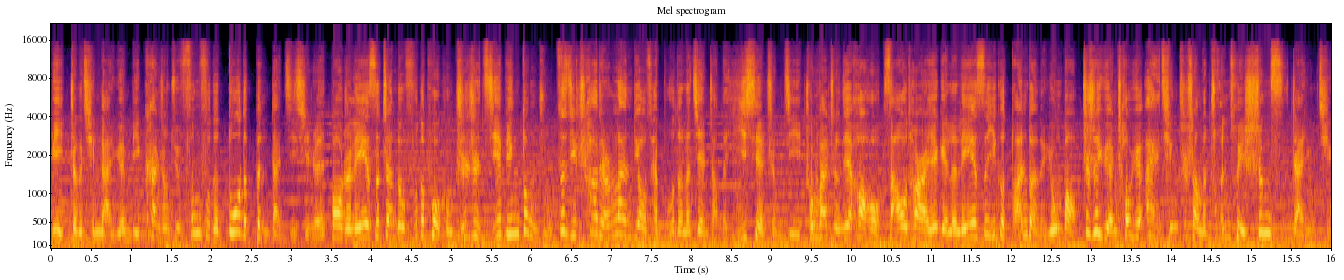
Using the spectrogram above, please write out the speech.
臂。这个情感远比看上去丰富的多的笨蛋机器人，抱着雷耶斯战斗服的破口，直至结冰冻住，自己差点烂掉，才博得了舰长的一线生机。重返惩戒号后，萨奥特尔也给了雷耶斯一个短短的拥抱，这是远超于爱情之上的纯粹生死。死战友情，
